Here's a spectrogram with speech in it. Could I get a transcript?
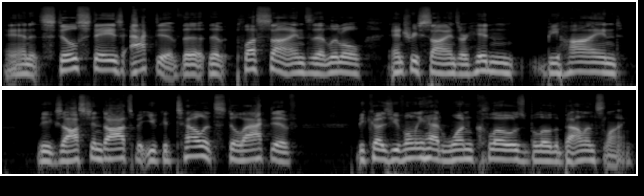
and it still stays active. The the plus signs, the little entry signs are hidden behind the exhaustion dots, but you could tell it's still active because you've only had one close below the balance line.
